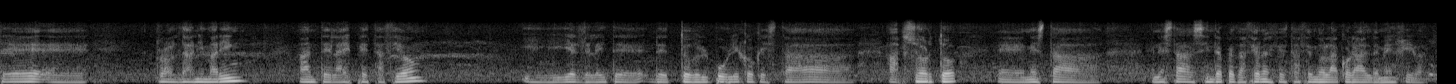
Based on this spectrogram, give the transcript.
de eh, Roldán y Marín ante la expectación y el deleite de todo el público que está absorto en, esta, en estas interpretaciones que está haciendo la coral de Mengíbar.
